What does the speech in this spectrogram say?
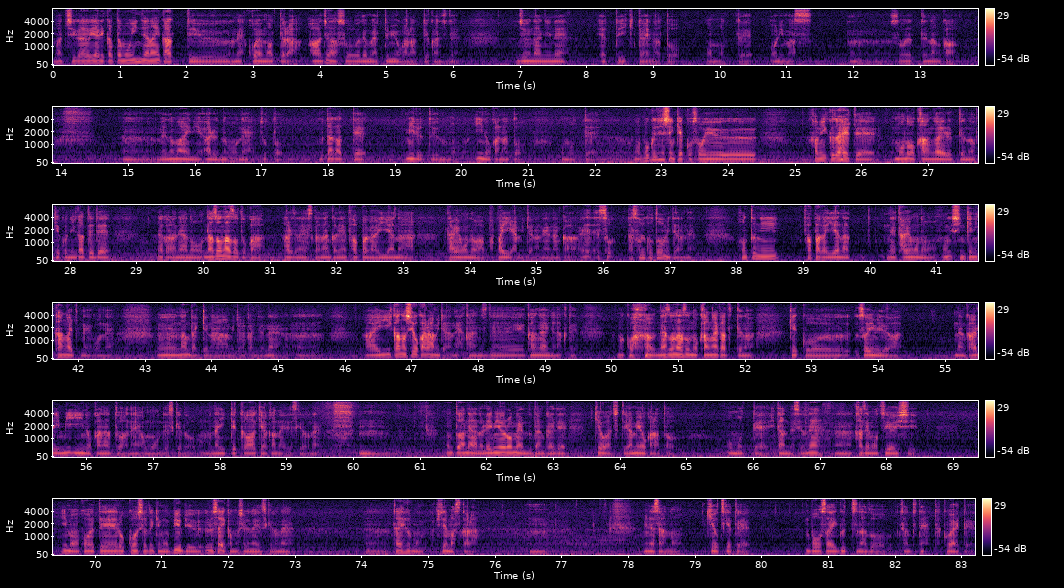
まあ、違うやり方もいいんじゃないかっていうね声もあったらああじゃあそれでもやってみようかなっていう感じで柔軟にねやっていきたいなと思っております、うん、そうやってなんかうん目の前にあるのをねちょっと疑ってみるというのもいいのかなと思って、まあ、僕自身結構そういう噛み砕いてものを考えるっていうのは結構苦手でだからねあの謎謎とかあるじゃないですか。なんかねパパが嫌な食べ物はパパイヤみたいなね。なんかえそあそういうこと？みたいなね。本当にパパが嫌な、ね、食べ物を真剣に考えてねこうねうんなんだっけな？みたいな感じでね、うん、あイカの塩辛？みたいなね感じで考えるんじゃなくて、まあ、こう 謎々の考え方っていうのは結構そういう意味ではなんかある意味いいのかなとはね思うんですけど何言ってるかわけわかんないですけどね。うん。本当はねあのレミオロメンの段階で今日はちょっとやめようかなと思っていたんですよね、うん、風も強いし。今はこうやって録音した時もビュービューうるさいかもしれないですけどね、うん、台風も来てますから、うん、皆さんの気をつけて防災グッズなどをちゃんとね蓄えて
